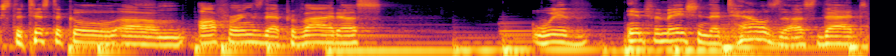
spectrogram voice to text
statistical um, offerings that provide us with information that tells us that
